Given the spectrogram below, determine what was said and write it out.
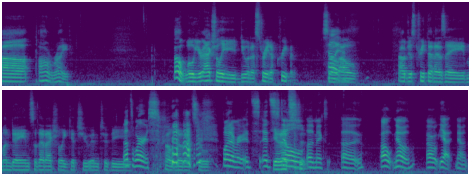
all right. Oh well, you're actually doing a straight up creeping. So Hell yeah. I'll I'll just treat that as a mundane. So that actually gets you into the. That's worse. Oh no, that's still. Whatever. It's it's Yeah, still st- a mix. Uh oh no. Oh yeah no.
